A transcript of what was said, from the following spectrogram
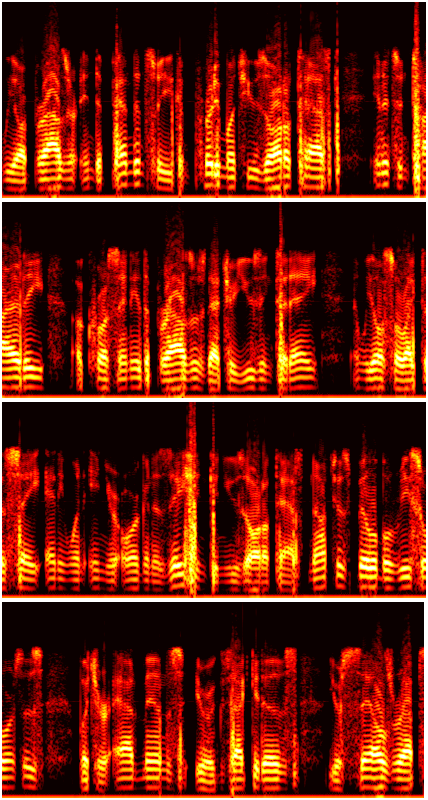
we are browser independent, so you can pretty much use Autotask in its entirety across any of the browsers that you're using today. And we also like to say anyone in your organization can use Autotask, not just billable resources, but your admins, your executives, your sales reps.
